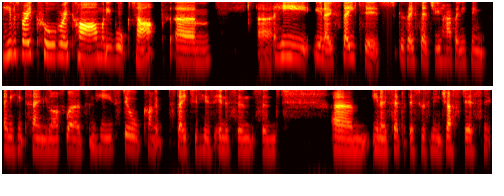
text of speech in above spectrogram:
he was very cool, very calm when he walked up. Um, uh, he, you know, stated because they said, "Do you have anything anything to say? Any last words?" And he still kind of stated his innocence and, um, you know, said that this was an injustice and,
